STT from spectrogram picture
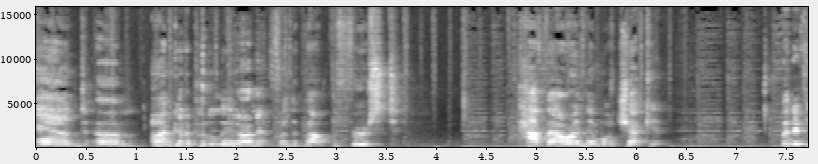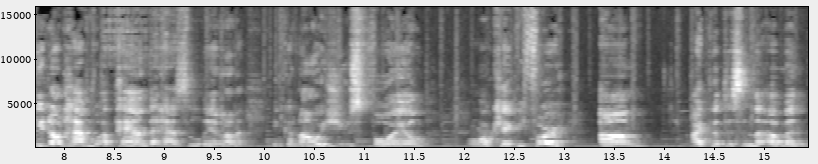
And um, I'm going to put a lid on it for the, about the first half hour and then we'll check it. But if you don't have a pan that has a lid on it, you can always use foil. Okay, before um, I put this in the oven,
